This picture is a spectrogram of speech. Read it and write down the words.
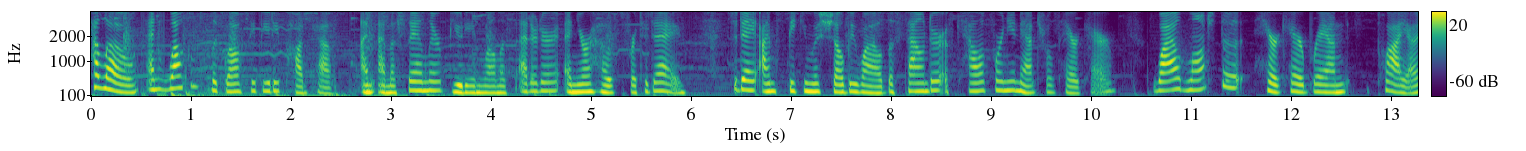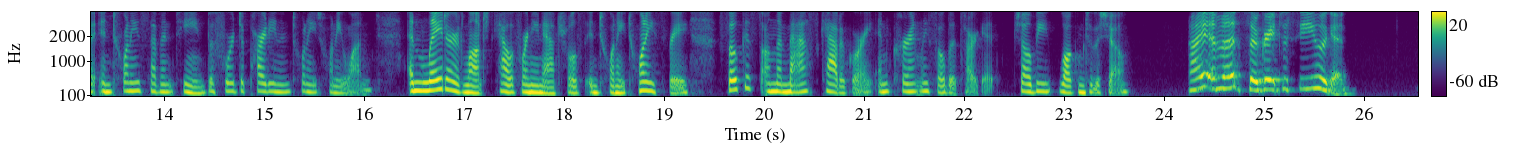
Hello, and welcome to the Glossy Beauty Podcast. I'm Emma Sandler, Beauty and Wellness Editor, and your host for today. Today, I'm speaking with Shelby Wild, the founder of California Naturals Hair Care. Wild launched the hair care brand Playa in 2017 before departing in 2021, and later launched California Naturals in 2023, focused on the mass category and currently sold at Target. Shelby, welcome to the show. Hi, Emma. It's so great to see you again.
